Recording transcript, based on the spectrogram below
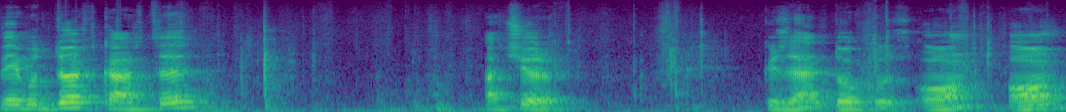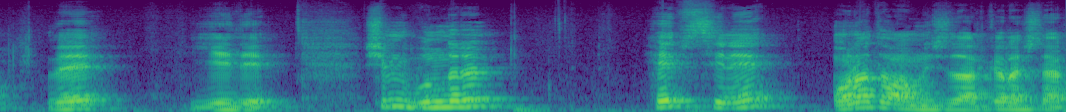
Ve bu 4 kartı açıyorum. Güzel 9, 10, 10 ve 7. Şimdi bunların hepsini 10'a tamamlayacağız arkadaşlar.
